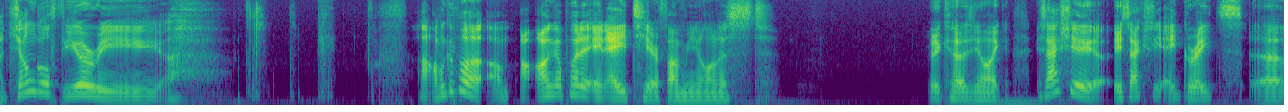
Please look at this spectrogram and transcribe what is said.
A Jungle Fury. I'm gonna put um, I'm gonna put it in A tier if I'm being honest, because you know like it's actually it's actually a great uh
